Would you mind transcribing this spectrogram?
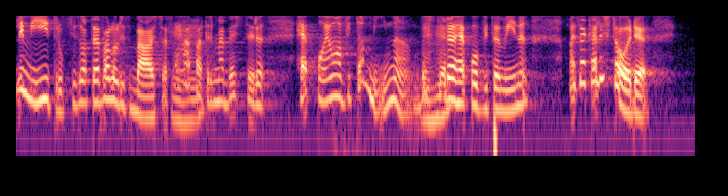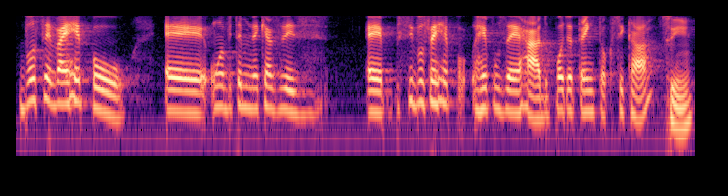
limítrofes ou até valores baixos. Você fala, uhum. ah, Patrícia, mas besteira. Repõe uma vitamina. Besteira uhum. repor vitamina. Mas é aquela história. Você vai repor é, uma vitamina que às vezes é, se você repu- repuser errado, pode até intoxicar. Sim.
